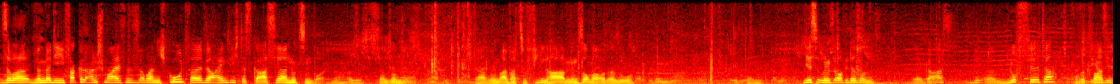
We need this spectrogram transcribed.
Ist aber, wenn wir die Fackel anschmeißen, ist es aber nicht gut, weil wir eigentlich das Gas ja nutzen wollen. Ne? Also es ist dann so ein, ja, wenn wir einfach zu viel haben im Sommer oder so. Dann, hier ist übrigens auch wieder so ein äh, Gas, äh, Luftfilter, wo wir quasi,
